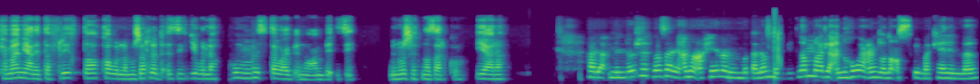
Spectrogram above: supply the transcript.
كمان يعني تفريغ طاقة ولا مجرد أذية ولا هو مستوعب إنه عم بأذي؟ من وجهة نظركم يارا. هلأ من وجهة نظري أنا أحيانا المتنمر بيتنمر لأنه هو عنده نقص بمكان ما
